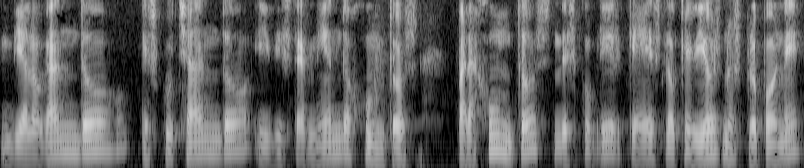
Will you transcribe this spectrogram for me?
dialogando, escuchando y discerniendo juntos para juntos descubrir qué es lo que Dios nos propone,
